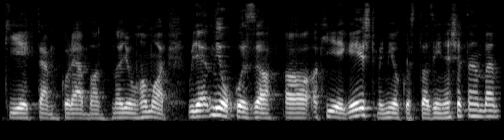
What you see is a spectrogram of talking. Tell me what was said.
kiégtem korábban nagyon hamar. Ugye mi okozza a, a kiégést, vagy mi okozta az én esetemben?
